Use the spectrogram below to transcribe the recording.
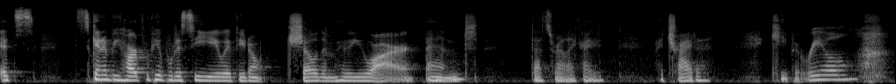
it's, it's going to be hard for people to see you if you don't show them who you are. Mm-hmm. And that's where like I, I try to keep it real,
